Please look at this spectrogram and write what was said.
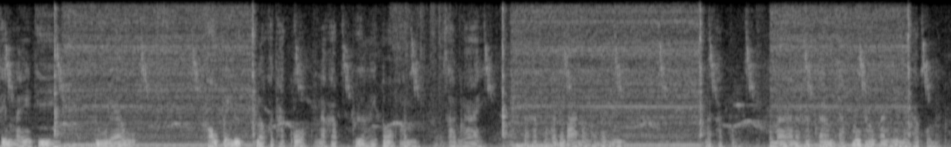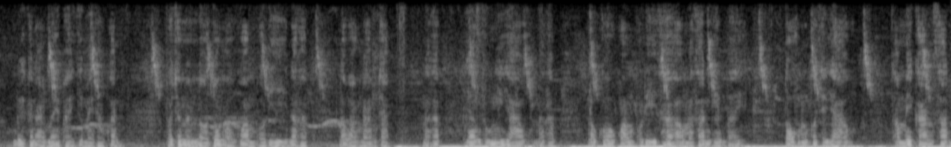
ส้นไหนที่ดูแล้วเข้าไปลึกเราก็ถักออกนะครับ เพื่อให้ตอกมันสานง่ายนะครับ มันก็จะบานออกมาแบบนี้นะครับผมต่อมานะครับด้ามจับไม่เท่ากันเห็นไหมครับผมด้วยขนาดไม้ไผ่ที่ไม่เท่ากัน เพราะฉะนั้นเราต้องเอาความพอดีนะครับ ระหว่างด้ามจับนะครับ อย่างตรงนี้ยาวนะครับ เราก็ความพอดีถ้าเอามาสั้นเกินไป ตอกมันก็จะยาวทำให้การสั่น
